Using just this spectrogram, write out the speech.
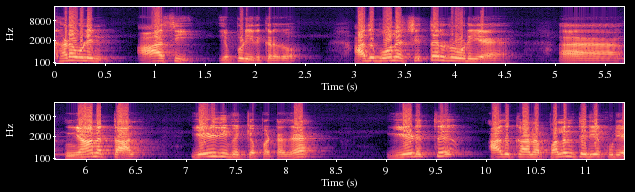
கடவுளின் ஆசி எப்படி இருக்கிறதோ அதுபோல சித்தர்களுடைய ஞானத்தால் எழுதி வைக்கப்பட்டதை எடுத்து அதுக்கான பலன் தெரியக்கூடிய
